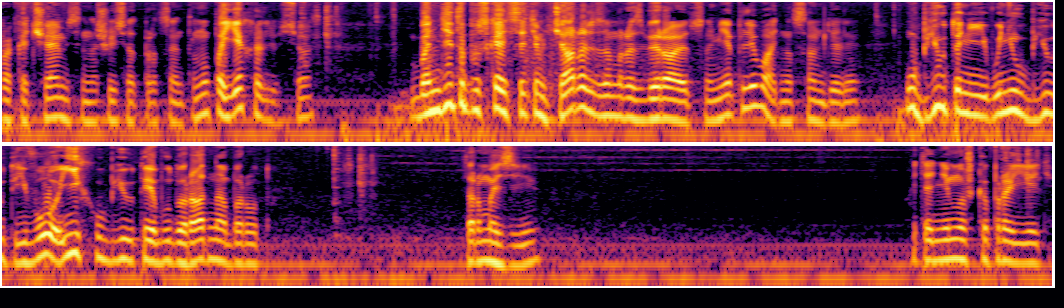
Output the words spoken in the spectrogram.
Прокачаемся на 60%. Ну, поехали, все. Бандиты пускай с этим Чарльзом разбираются. Мне плевать, на самом деле. Убьют они его, не убьют. Его, их убьют, я буду рад наоборот. Тормози. Хотя немножко проедь.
